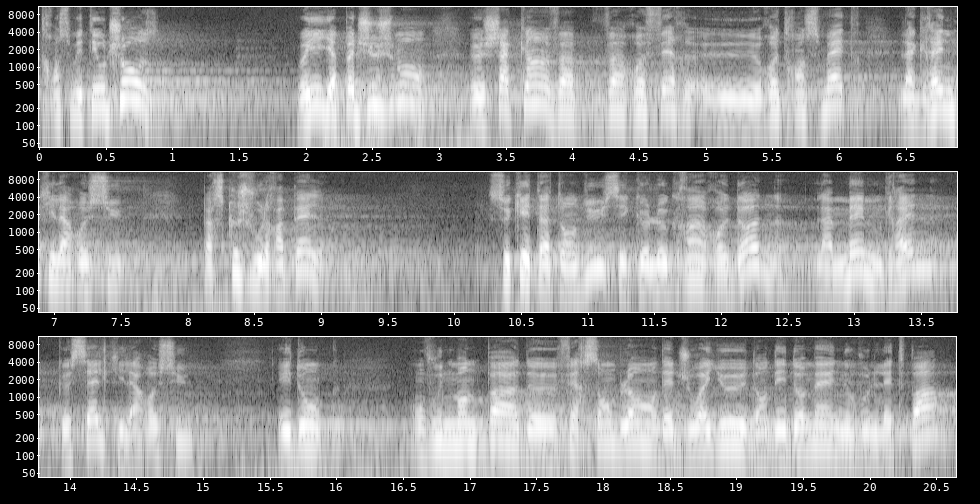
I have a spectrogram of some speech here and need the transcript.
transmettez autre chose. Vous voyez, il n'y a pas de jugement. Euh, chacun va, refaire, retransmettre la graine qu'il a reçue. Parce que je vous le rappelle, ce qui est attendu, c'est que le grain redonne la même graine que celle qu'il a reçue. Et donc, on ne vous demande pas de faire semblant d'être joyeux dans des domaines où vous ne l'êtes pas,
